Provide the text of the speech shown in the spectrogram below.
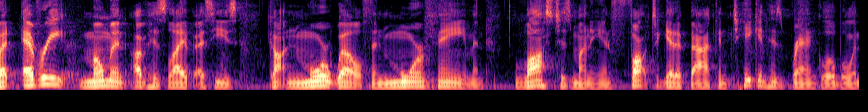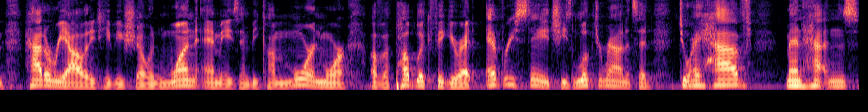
But every moment of his life, as he's gotten more wealth and more fame and lost his money and fought to get it back and taken his brand global and had a reality TV show and won Emmys and become more and more of a public figure at every stage, he's looked around and said, Do I have Manhattan's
